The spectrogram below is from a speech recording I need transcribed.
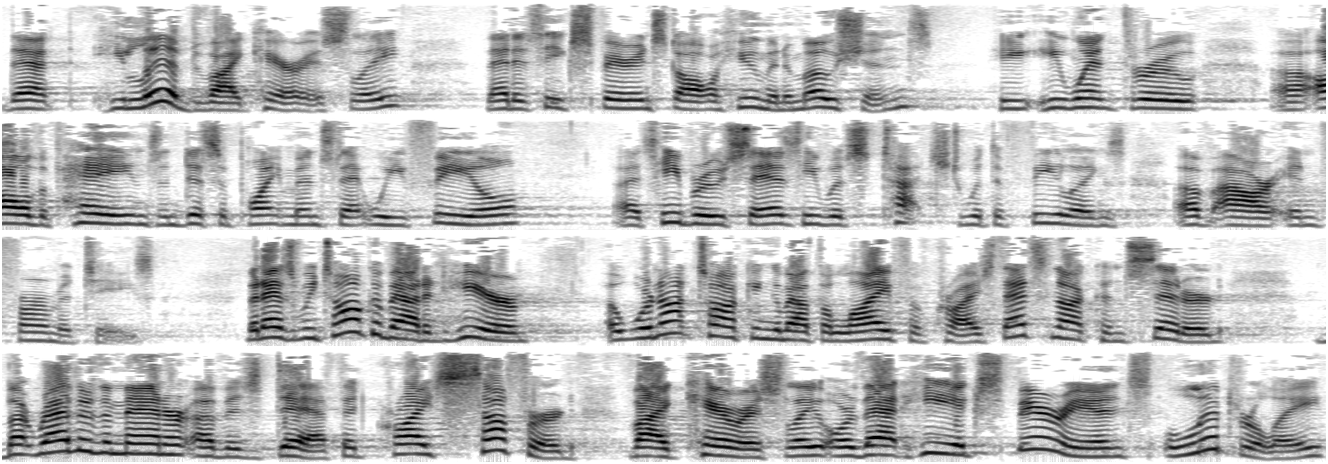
that he lived vicariously, that is, he experienced all human emotions. He, he went through uh, all the pains and disappointments that we feel. As Hebrews says, he was touched with the feelings of our infirmities. But as we talk about it here, uh, we're not talking about the life of Christ. That's not considered, but rather the manner of his death, that Christ suffered vicariously or that he experienced literally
